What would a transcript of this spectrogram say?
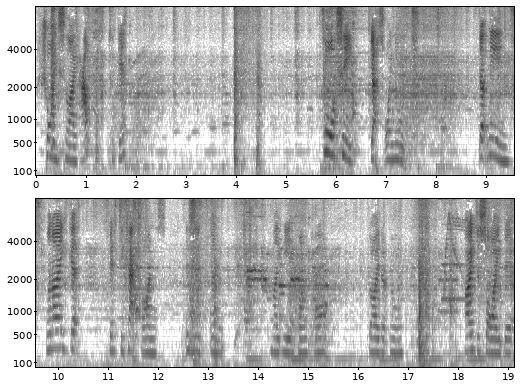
showing Sly how to get 40. Yes, I know it. That means when I get 50 catch-ons, this is gonna might be a fun part. So I don't know. I decided.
